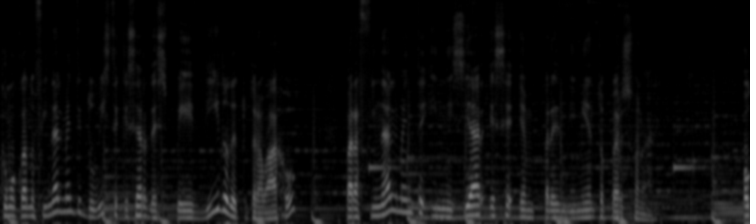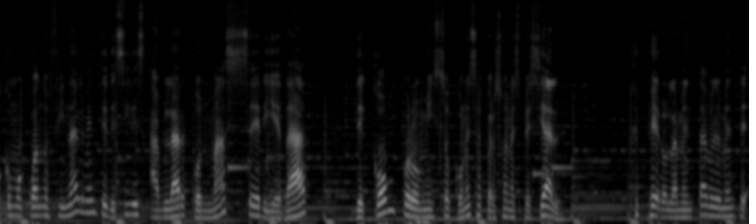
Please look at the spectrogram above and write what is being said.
Como cuando finalmente tuviste que ser despedido de tu trabajo para finalmente iniciar ese emprendimiento personal o como cuando finalmente decides hablar con más seriedad de compromiso con esa persona especial, pero lamentablemente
